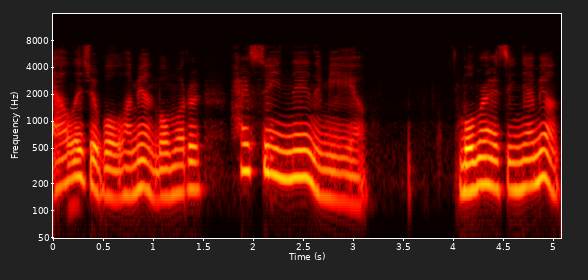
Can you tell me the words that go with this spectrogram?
eligible 하면 뭐뭐를 할 수 있는 의미예요. 뭐뭘 할 수 있냐면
